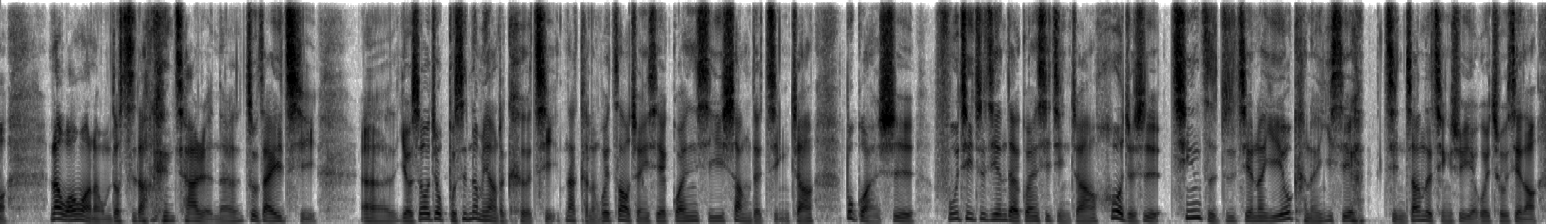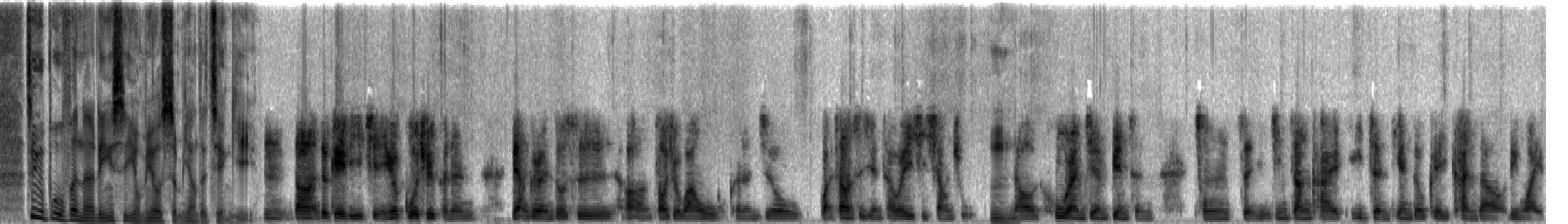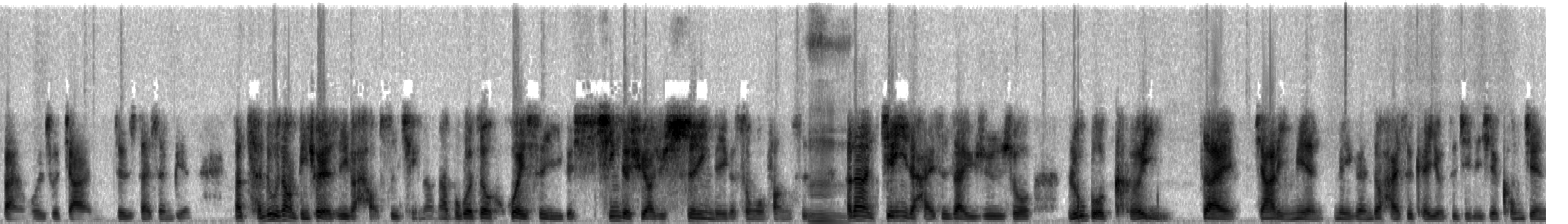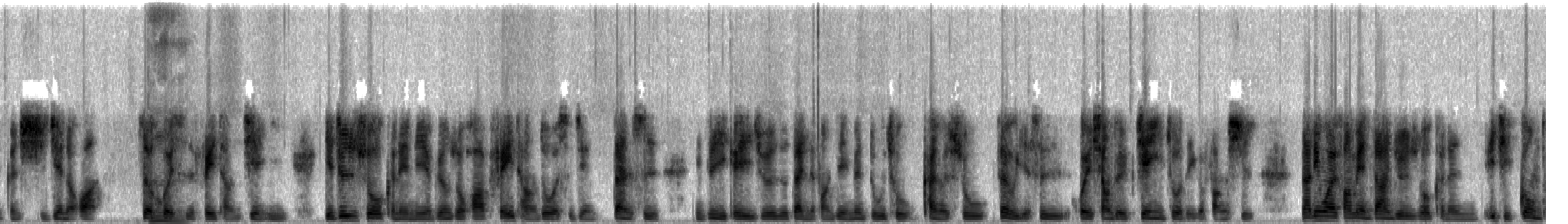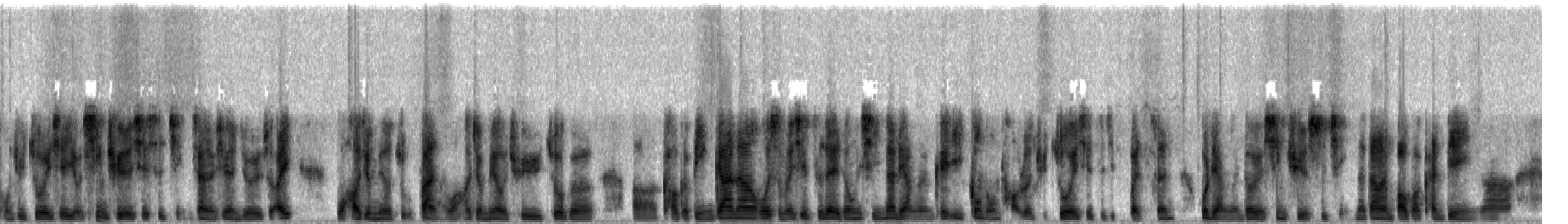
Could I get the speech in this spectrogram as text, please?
那往往呢，我们都知道跟家人呢住在一起。呃，有时候就不是那么样的客气，那可能会造成一些关系上的紧张，不管是夫妻之间的关系紧张，或者是亲子之间呢，也有可能一些紧张的情绪也会出现哦。这个部分呢，林医师有没有什么样的建议？嗯，当然这可以理解，因为过去可能两个人都是啊、呃、朝九晚五，可能只有晚上的时间才会一起相处，嗯，然后忽然间变成从整眼睛张开一整天都可以看到另外一半或者说家人就是在身边。那程度上的确也是一个好事情了。那不过这会是一个新的需要去适应的一个生活方式。嗯，那当然建议的还是在于，就是说，如果可以在家里面每个人都还是可以有自己的一些空间跟时间的话，这会是非常建议。嗯、也就是说，可能你也不用说花非常多的时间，但是你自己可以就是说在你的房间里面独处看个书，这个也是会相对建议做的一个方式。那另外一方面，当然就是说可能一起共同去做一些有兴趣的一些事情，像有些人就会说，哎，我好久没有煮饭，我好久没有去做个。呃，烤个饼干啊，或什么一些之类的东西，那两个人可以一共同讨论去做一些自己本身或两个人都有兴趣的事情。那当然包括看电影啊，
